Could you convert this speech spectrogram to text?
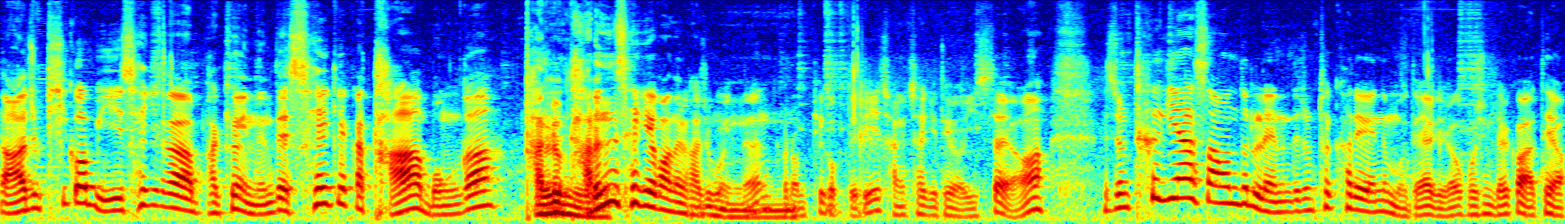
아주 픽업이 세 개가 박혀 있는데 세 개가 다 뭔가 다른 다른 세계관을 가지고 있는 음. 그런 픽업들이 장착이 되어 있어요. 좀 특이한 사운드를 내는데 좀 특화되어 있는 모델이라고 보시면 될 것 같아요.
